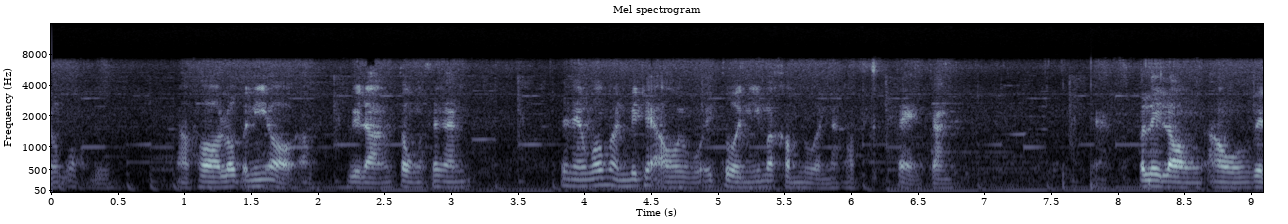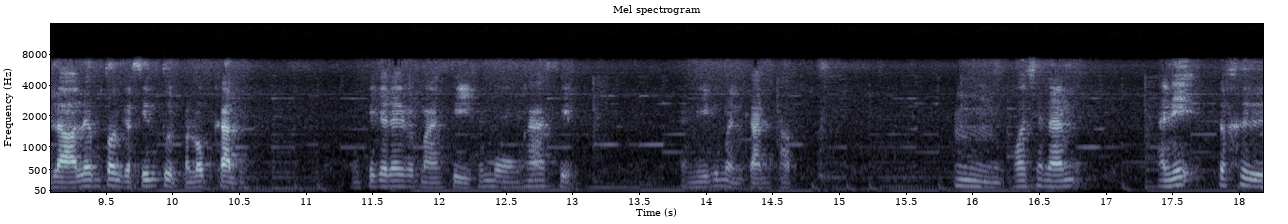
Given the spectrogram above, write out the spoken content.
ลบออกดูอพอลบอันนี้ออกอเวลาตรงซะงั้นแสดงว่ามันไม่ได้เอาไอ้ตัวนี้มาคำนวณนะครับ แปลกจังก็เลยลองเอาเวลาเริ่มต้นกับสิ้นสุดมาลบกันมันก็จะได้ประมาณสี่ชั่วโมงห้าสิบอันนี้ก็เหมือนกันครับ อืม เพราะฉะนั้น อันนี้ก็คือ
